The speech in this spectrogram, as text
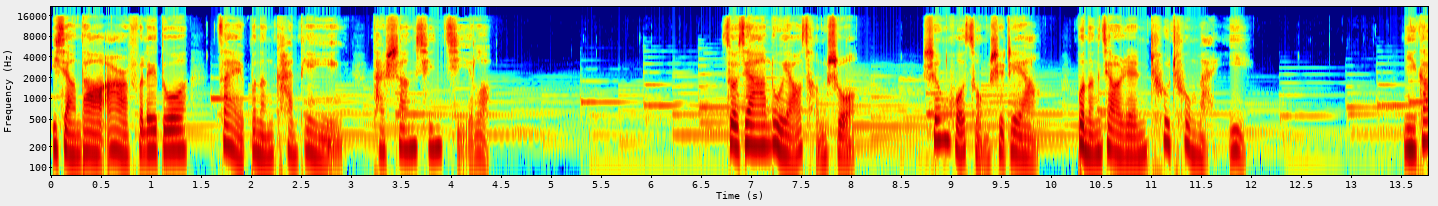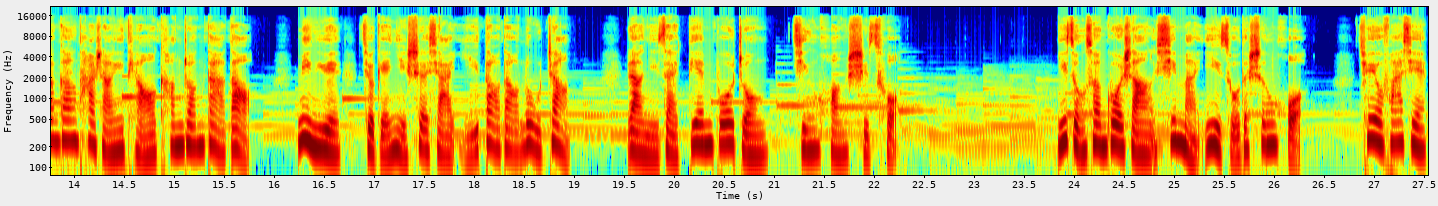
一想到阿尔弗雷多再也不能看电影，他伤心极了。作家路遥曾说：“生活总是这样，不能叫人处处满意。”你刚刚踏上一条康庄大道，命运就给你设下一道道路障，让你在颠簸中惊慌失措。你总算过上心满意足的生活，却又发现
